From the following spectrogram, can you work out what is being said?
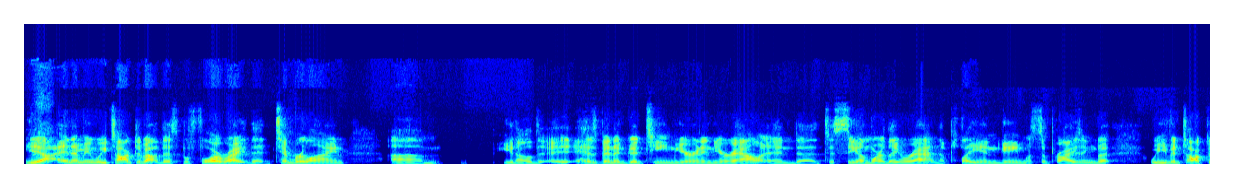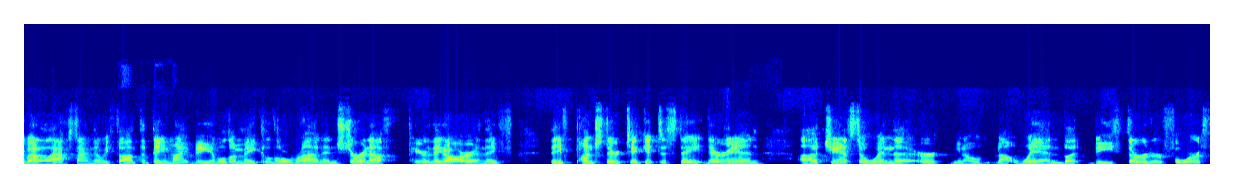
yeah, and I mean we talked about this before, right? That Timberline, um, you know, it has been a good team year in and year out, and uh, to see them where they were at in the play-in game was surprising. But we even talked about it last time that we thought that they might be able to make a little run, and sure enough, here they are, and they've they've punched their ticket to state. They're in a uh, chance to win the or you know not win but be third or fourth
